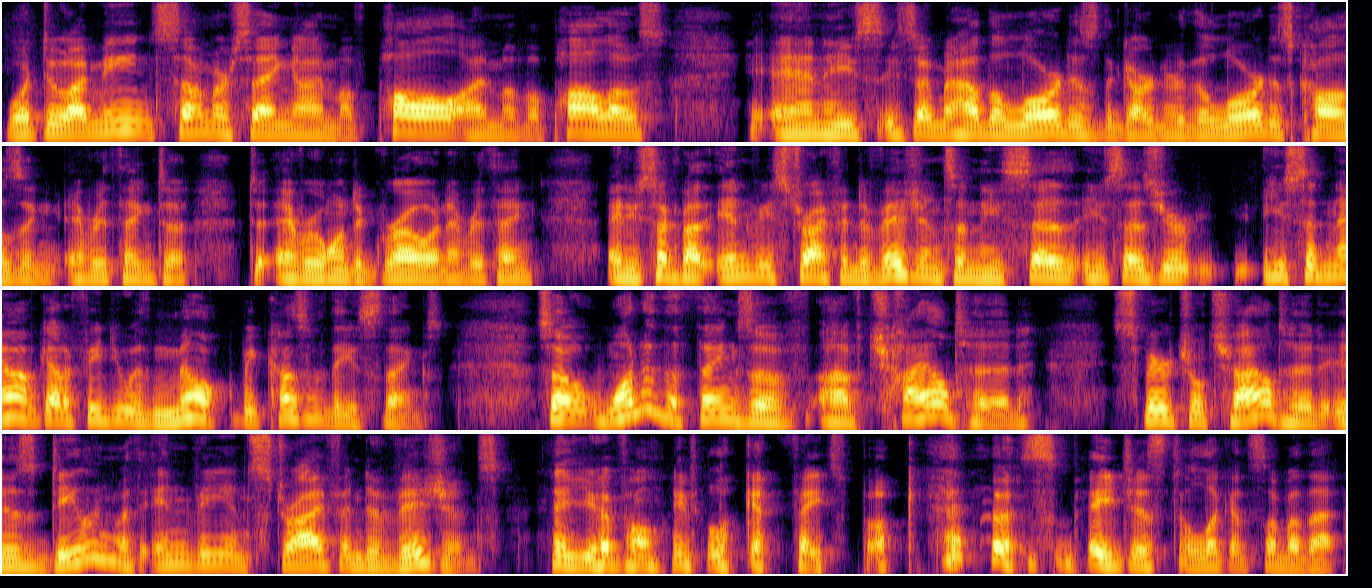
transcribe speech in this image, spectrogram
What do I mean? Some are saying I'm of Paul, I'm of Apollos. and he's he's talking about how the Lord is the gardener, the Lord is causing everything to to everyone to grow and everything, and he's talking about envy, strife, and divisions, and he says he says you're he said now I've got to feed you with milk because of these things. So one of the things of of childhood, spiritual childhood, is dealing with envy and strife and divisions. You have only to look at Facebook those pages to look at some of that,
